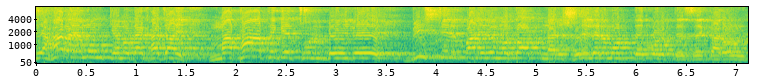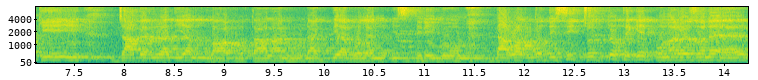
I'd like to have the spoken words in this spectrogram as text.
চেহারা এমন কেন দেখা যায়? মাথা থেকে চুল বেয়ে বৃষ্টির পানির মতো আপনার শরীরের মধ্যে পড়তেছে। কারণ কি? জাবের রাজি আল্লাহ তালানহু ডাক দিয়া বলেন স্ত্রী গো দাওয়াত তো দিছি চোদ্দ থেকে পনেরো জনের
